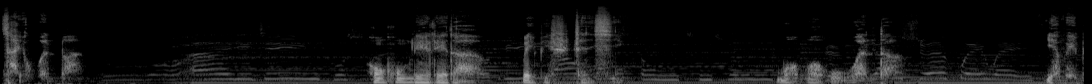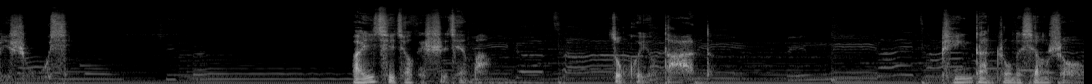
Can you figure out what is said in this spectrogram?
才有温暖。轰轰烈烈的未必是真心，默默无闻的也未必是无心。把一切交给时间吧，总会有答案的。平淡中的相守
